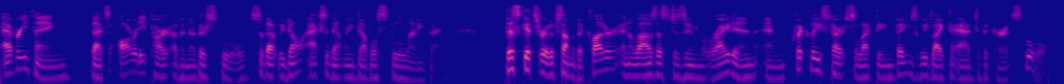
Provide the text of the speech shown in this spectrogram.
everything that's already part of another spool so that we don't accidentally double spool anything. This gets rid of some of the clutter and allows us to zoom right in and quickly start selecting things we'd like to add to the current spool.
